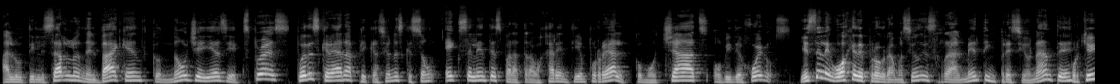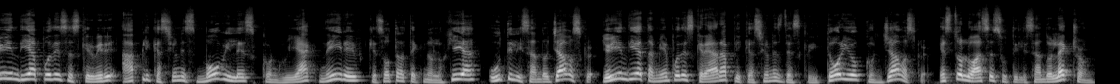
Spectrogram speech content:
Al utilizarlo en el backend con Node.js y Express, puedes crear aplicaciones que son excelentes para trabajar en tiempo real, como chats o videojuegos. Y este lenguaje de programación es realmente impresionante porque hoy en día puedes escribir aplicaciones móviles con React Native, que es otra tecnología, utilizando JavaScript. Y hoy en día también puedes crear aplicaciones de escritorio con JavaScript. Esto lo haces utilizando Electron.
